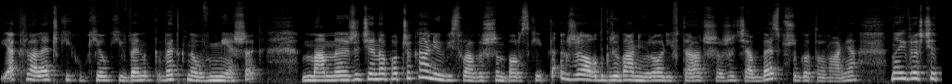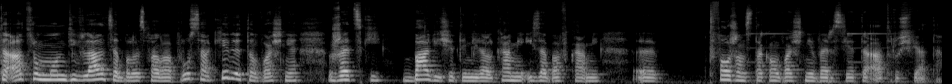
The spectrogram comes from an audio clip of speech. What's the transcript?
jak laleczki kukiełki wetknął w mieszek. Mamy Życie na poczekaniu Wisławy Szymborskiej, także o odgrywaniu roli w teatrze życia bez przygotowania. No i wreszcie Teatrum Mundi w lalce Bolesława Prusa, kiedy to właśnie Rzecki bawi się tymi lalkami i zabawkami, e, tworząc taką właśnie wersję Teatru Świata.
